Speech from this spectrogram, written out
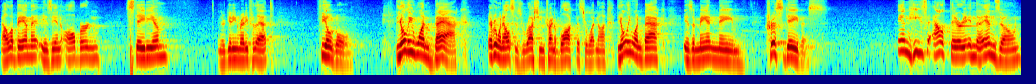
Alabama is in Auburn Stadium and they're getting ready for that field goal. The only one back, everyone else is rushing, trying to block this or whatnot. The only one back is a man named Chris Davis. And he's out there in the end zone,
